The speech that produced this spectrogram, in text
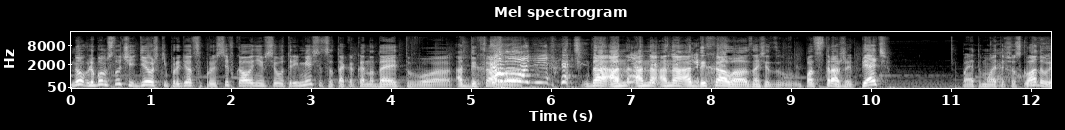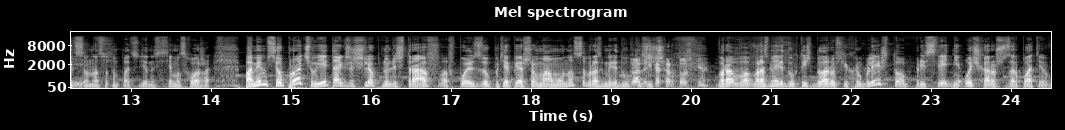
Ну, в любом случае, девушке придется провести в колонии всего три месяца, так как она до этого отдыхала. Да, она, она, она отдыхала, значит, под стражей 5. Поэтому это все складывается, у нас в этом плане судебная система схожа. Помимо всего прочего, ей также шлепнули штраф в пользу потерпевшего МАМОНОСа в размере Гадочка 2000, картошки. в, в- в размере 2000 белорусских рублей, что при средней очень хорошей зарплате в-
